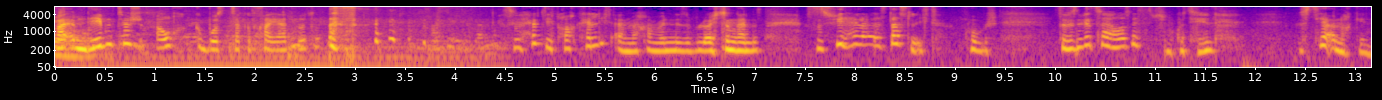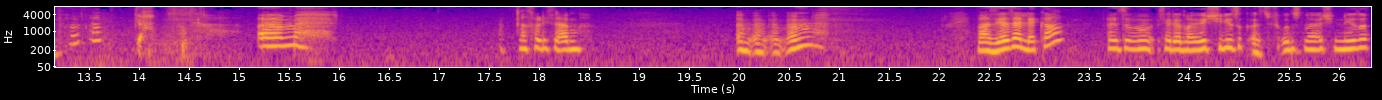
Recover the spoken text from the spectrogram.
Weil im Nebentisch auch Geburtstag gefeiert wird. so heftig, ich brauche kein Licht anmachen, wenn diese Beleuchtung an ist. Das ist viel heller als das Licht. Komisch. So, wir sind wir zu Hause. Jetzt mal kurz hin. Müsst ihr auch noch gehen. Ja. Ähm. Was wollte ich sagen? Ähm, ähm, ähm, ähm. War sehr, sehr lecker. Also ist ja der neue Chinese, also für uns neuer Chinese.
